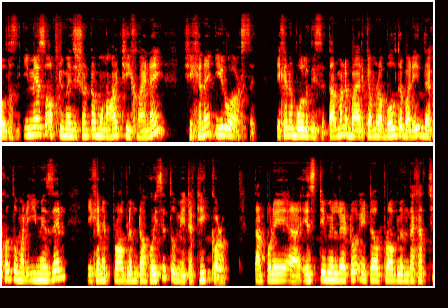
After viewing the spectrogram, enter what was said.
বলতেছে। ইমেজ অপটিমাইজেশনটা মনে হয় ঠিক হয় নাই। সেখানে ইরো আসছে। এখানে বলে দিছে। তার মানে বাইরকে আমরা বলতে পারি, দেখো, তোমার ইমেজের এখানে প্রবলেমটা হয়েছে, তুমি এটা ঠিক করো। তারপরে এসটিএমএল রেটও এটাও প্রবলেম দেখাচ্ছে,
